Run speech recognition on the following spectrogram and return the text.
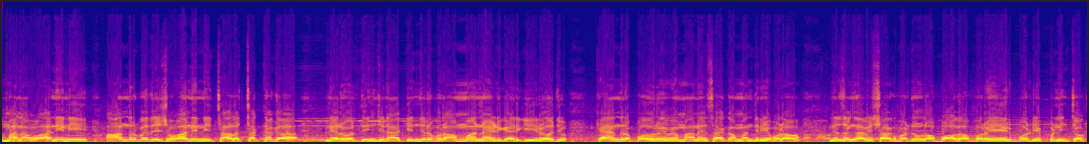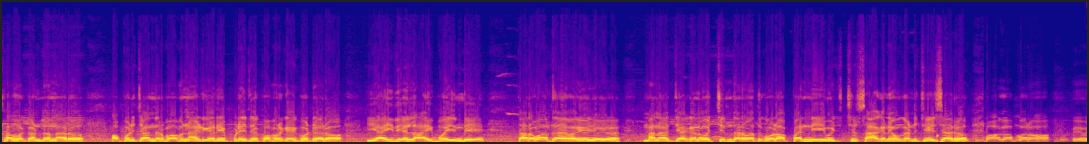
మన వాణిని ఆంధ్రప్రదేశ్ వాణిని చాలా చక్కగా నిర్వర్తించిన కింజరపు రామ్మోహన్ నాయుడు గారికి ఈరోజు కేంద్ర పౌర విమాన శాఖ మంత్రి ఇవ్వడం నిజంగా విశాఖపట్నంలో భోగాపురం ఎయిర్పోర్ట్ ఎప్పటి నుంచో కళ్ళకంటున్నారు. అప్పుడు చంద్రబాబు నాయుడు గారు ఎప్పుడైతే కొబ్బరికాయ కొట్టారో ఈ ఐదేళ్ళు ఆగిపోయింది. తర్వాత మన జగన్ వచ్చిన తర్వాత కూడా పని సాగనివ్వకుండా చేశారు. భోగాపురం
